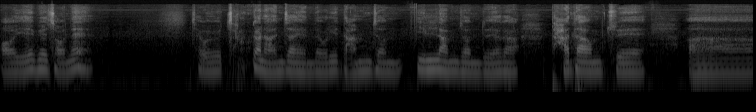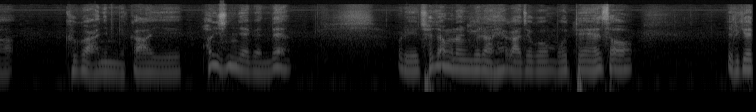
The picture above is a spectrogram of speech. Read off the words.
어, 예배 전에 제가 잠깐 앉아 있는데 우리 남전 일남전도회가 다다음 주에 아 그거 아닙니까 이 헌신 예배인데 우리 최장로님이랑 해가지고 모태해서 이렇게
